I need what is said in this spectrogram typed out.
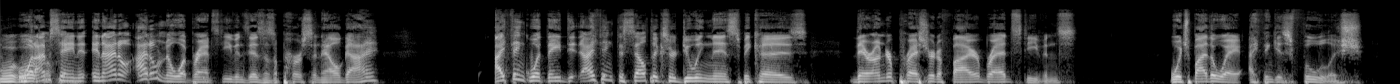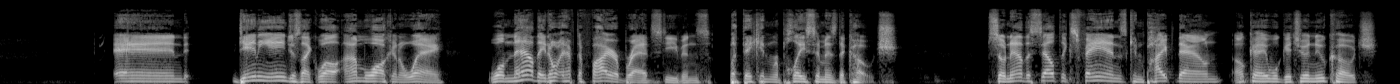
Well, what well- I'm saying, is- and I don't I don't know what Brad Stevens is as a personnel guy. I think what they did, I think the Celtics are doing this because they're under pressure to fire Brad Stevens, which, by the way, I think is foolish. And Danny Ainge is like, well, I'm walking away. Well, now they don't have to fire Brad Stevens, but they can replace him as the coach. So now the Celtics fans can pipe down, okay, we'll get you a new coach.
